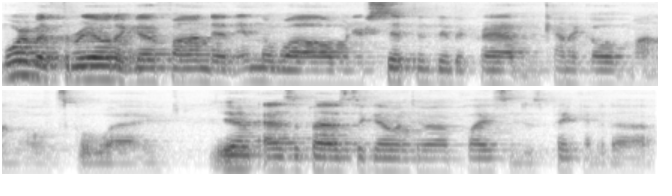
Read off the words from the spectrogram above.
more of a thrill to go find it in the wall when you're sifting through the crap and kind of gold mining the old school way, Yeah. as opposed to going to a place and just picking it up.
